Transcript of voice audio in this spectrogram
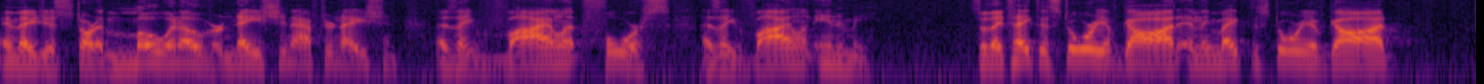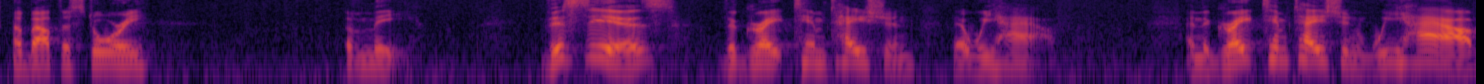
And they just started mowing over nation after nation as a violent force, as a violent enemy. So they take the story of God and they make the story of God about the story of me. This is the great temptation that we have. And the great temptation we have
